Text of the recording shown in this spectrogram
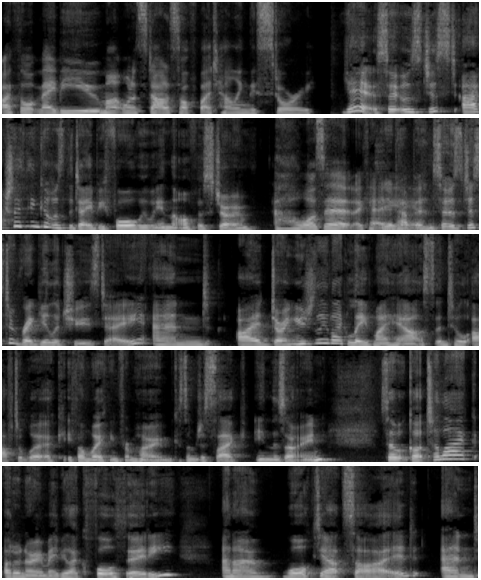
I thought maybe you might want to start us off by telling this story. Yeah, so it was just, I actually think it was the day before we were in the office, Jo. Oh, was it? Okay. It yeah, happened. So it was just a regular Tuesday, and I don't usually like leave my house until after work if I'm working from home because I'm just like in the zone. So it got to like, I don't know, maybe like 4.30 and I walked outside and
